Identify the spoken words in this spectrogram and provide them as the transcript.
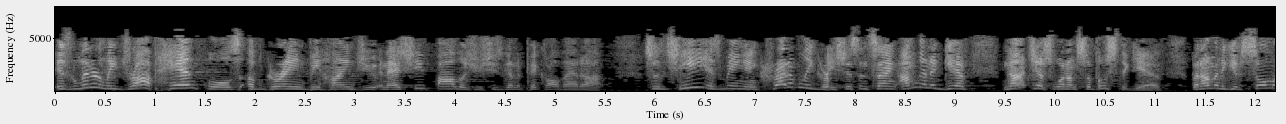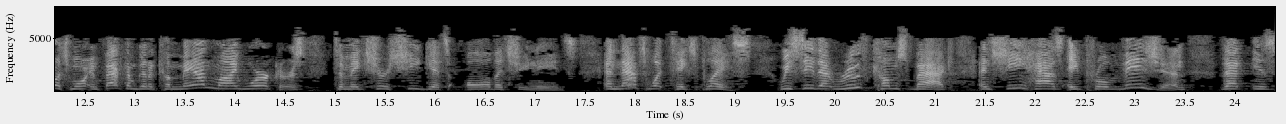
is literally drop handfuls of grain behind you, and as she follows you, she's going to pick all that up. So she is being incredibly gracious and saying, I'm going to give not just what I'm supposed to give, but I'm going to give so much more. In fact, I'm going to command my workers to make sure she gets all that she needs. And that's what takes place we see that Ruth comes back and she has a provision that is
